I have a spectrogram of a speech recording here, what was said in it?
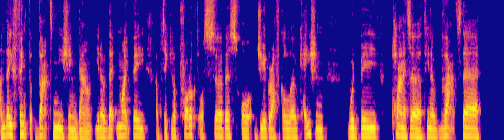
And they think that that's niching down. You know, that might be a particular product or service or geographical location would be planet Earth. You know, that's their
